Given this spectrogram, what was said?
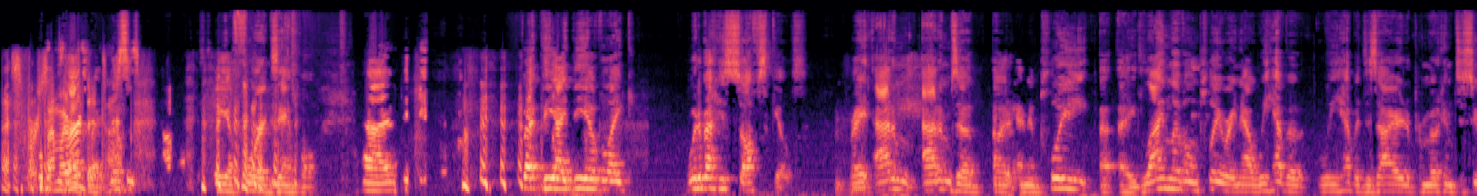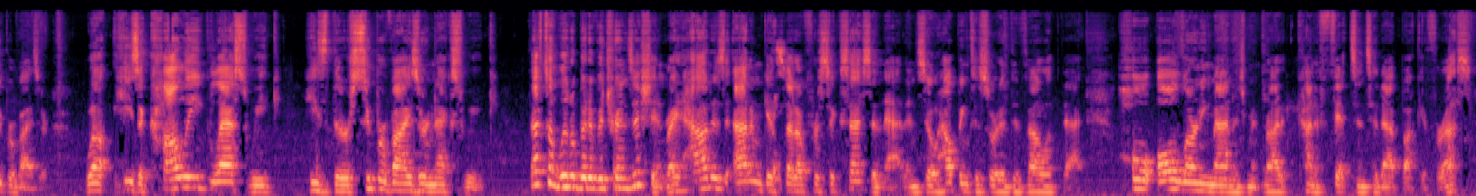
that's the first time I heard that. Right. This is a for example. Uh, but the idea of like what about his soft skills? Mm-hmm. Right, Adam. Adam's a, a an employee, a, a, line level employee right now. We have a we have a desire to promote him to supervisor. Well, he's a colleague last week. He's their supervisor next week. That's a little bit of a transition, right? How does Adam get set up for success in that? And so, helping to sort of develop that whole all learning management, right, kind of fits into that bucket for us.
